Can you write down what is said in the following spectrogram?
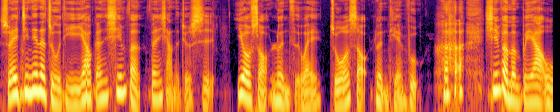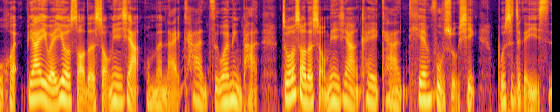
所以今天的主题要跟新粉分享的就是右手论紫微，左手论天赋。新粉们不要误会，不要以为右手的手面相我们来看紫微命盘，左手的手面相可以看天赋属性。不是这个意思，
